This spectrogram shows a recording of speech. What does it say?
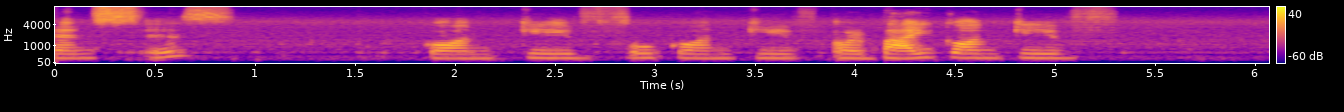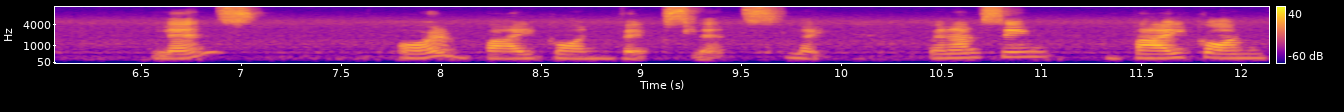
lens is concave or concave or biconcave lens or biconvex lens. Like when I'm saying biconcave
